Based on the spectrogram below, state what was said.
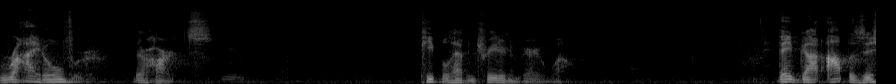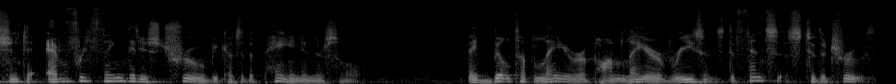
ride over their hearts. People haven't treated them very well. They've got opposition to everything that is true because of the pain in their soul. They've built up layer upon layer of reasons, defenses to the truth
